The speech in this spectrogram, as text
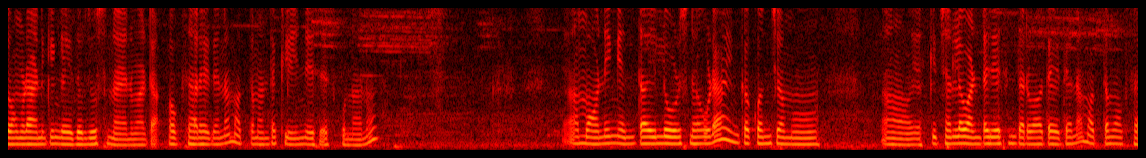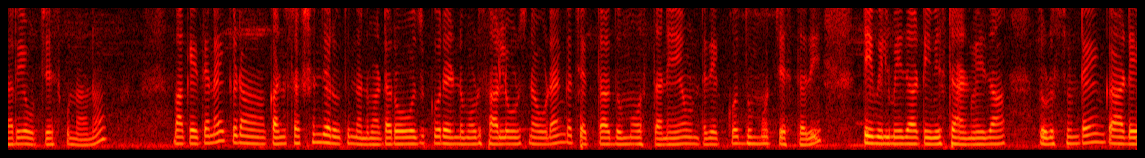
తోమడానికి ఇంకా ఎదురు చూస్తున్నాయి అనమాట ఒకసారి అయితేనా మొత్తం అంతా క్లీన్ చేసేసుకున్నాను. మార్నింగ్ ఎంత ఇల్లు ఊడ్చినా కూడా ఇంకా కొంచెము కిచెన్లో వంట చేసిన తర్వాత అయితేనే మొత్తం ఒకసారి ఊడ్చేసుకున్నాను. మాకైతేనే ఇక్కడ కన్స్ట్రక్షన్ జరుగుతుందన్నమాట. రోజుకు రెండు మూడు సార్లు ఊడ్చినా కూడా ఇంకా చెత్త దుమ్ము వస్తూనే ఉంటుంది. ఎక్కువ దుమ్ము వచ్చేస్తుంది. టీవీల మీద టీవీ స్టాండ్ మీద తుడుస్తుంటే ఇంకా డే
